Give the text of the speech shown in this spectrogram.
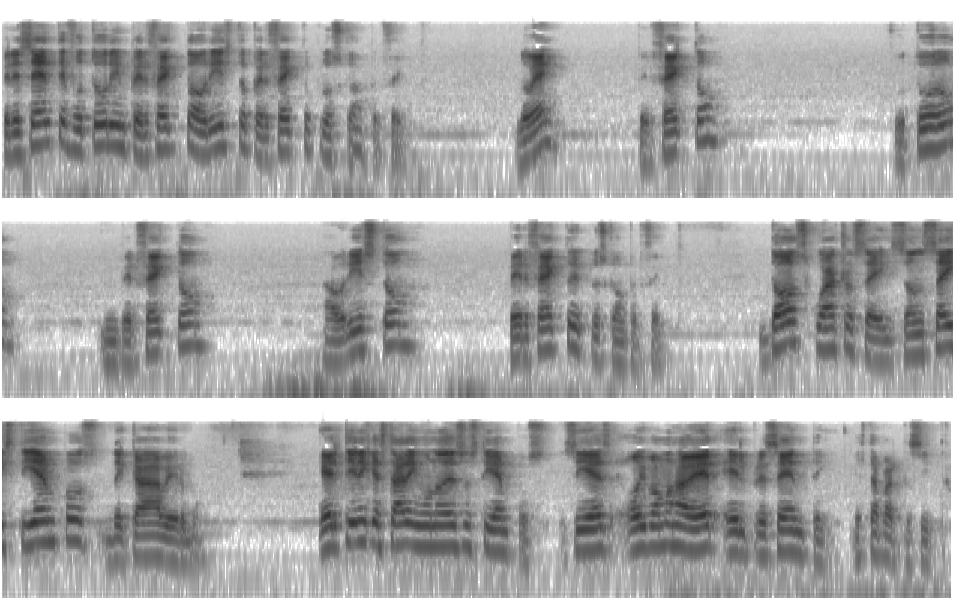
Presente, futuro, imperfecto, auristo, perfecto, pluscuamperfecto. ¿Lo ven? Perfecto, futuro, imperfecto, auristo, perfecto y pluscuamperfecto. 2, 4, 6. Son seis tiempos de cada verbo. Él tiene que estar en uno de esos tiempos. Si es, hoy vamos a ver el presente, esta partecita.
